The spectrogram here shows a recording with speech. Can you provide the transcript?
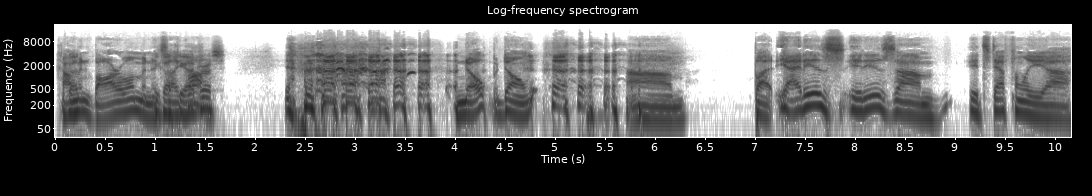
come got- and borrow them. And it's got like, the oh, address? nope, don't. um, but yeah, it is. It is. Um, it's definitely. Uh,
